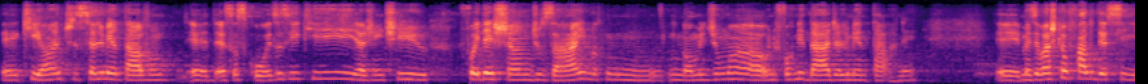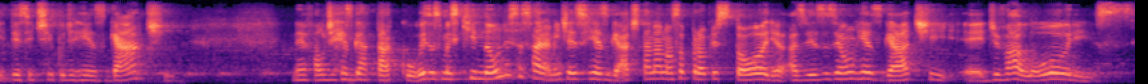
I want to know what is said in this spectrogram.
é, que antes se alimentavam é, dessas coisas e que a gente foi deixando de usar em, em nome de uma uniformidade alimentar, né? É, mas eu acho que eu falo desse, desse tipo de resgate, né? Falo de resgatar coisas, mas que não necessariamente esse resgate está na nossa própria história. Às vezes é um resgate é, de valores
